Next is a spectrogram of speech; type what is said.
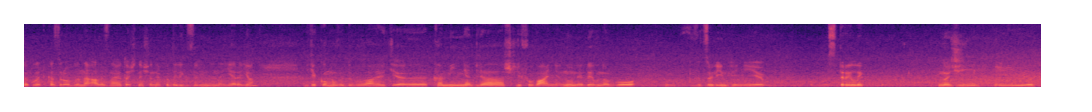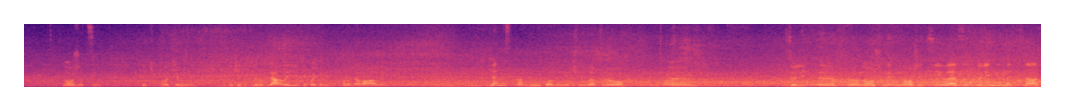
ця плитка зроблена, але знаю точно, що неподалік Зелінгена є район, в якому видобувають е, каміння для шліфування. Ну не дивно, бо в Золінгені стрили ножі і ножиці, які потім які виробляли, і які потім продавали. Я насправді ніколи не чула про, е, золі, е, про ножни, ножиці і лезо з Золінгена, дізналась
